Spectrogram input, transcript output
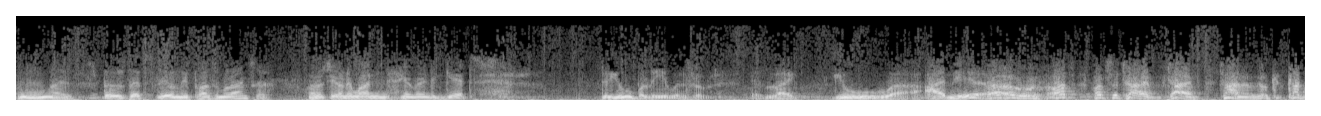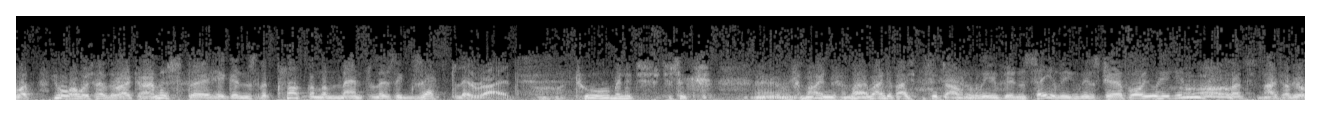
Hmm, I suppose that's the only possible answer. Well, it's the only one you're going to get. Do you believe, Winthrop? Like you, uh, I'm here. Uh, what? What's the time? Time. Time. Uh, Cudworth, you always have the right time. Mr. Higgins, the clock on the mantel is exactly right. Oh, two minutes to six. Uh, mind, mind, mind if I sit down? We've been saving this chair for you, Higgins. Oh, that's nice of you.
